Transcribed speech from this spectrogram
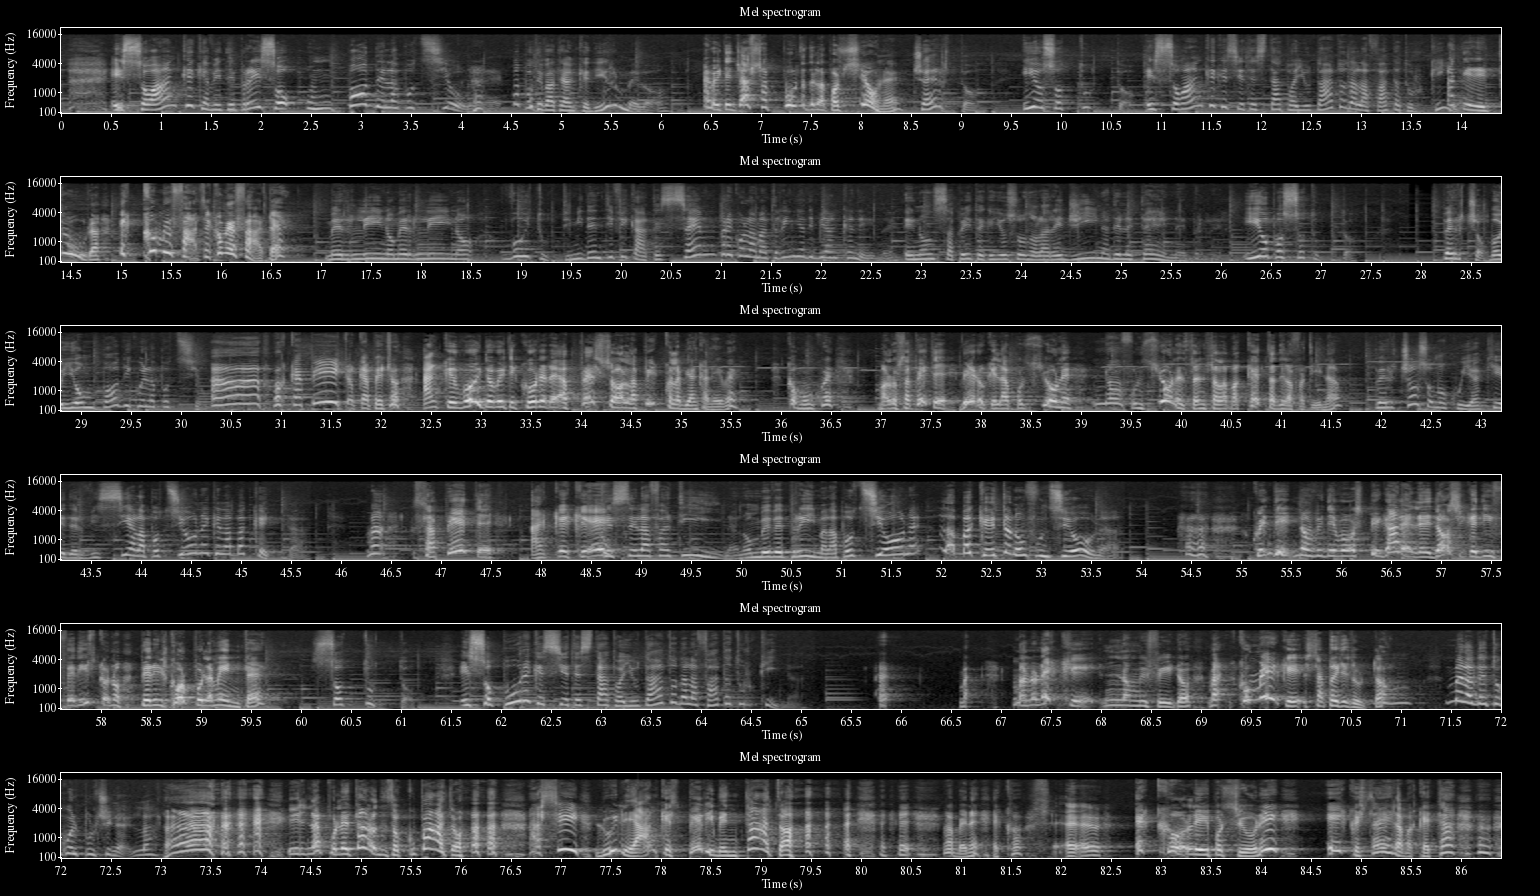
e so anche che avete preso un po' della pozione. Ma potevate anche dirmelo. Avete già saputo della pozione? Certo, io so tutto e so anche che siete stato aiutato dalla fata turchina. Addirittura? E come fate? Come fate? Merlino, Merlino, voi tutti mi identificate sempre con la matrigna di Biancaneve e non sapete che io sono la regina delle tenebre. Io posso tutto. Perciò voglio un po' di quella pozione. Ah, ho capito, ho capito. Anche voi dovete correre appresso alla piccola Biancaneve. Comunque, ma lo sapete, vero che la pozione non funziona senza la bacchetta della fatina? Perciò sono qui a chiedervi sia la pozione che la bacchetta. Ma sapete anche che... Che se la fatina non beve prima la pozione, la bacchetta non funziona. quindi non vi devo spiegare le dosi che differiscono per il corpo e la mente? So tutto. E so pure che siete stato aiutato dalla fata turchina. Eh, ma, ma, non è che non mi fido, ma com'è che sapete tutto? Me l'ha detto quel Pulcinella. Ah, il napoletano disoccupato. Ah sì, lui le ha anche sperimentato. Va bene, ecco, eh, ecco le pozioni. E questa è la bacchetta,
